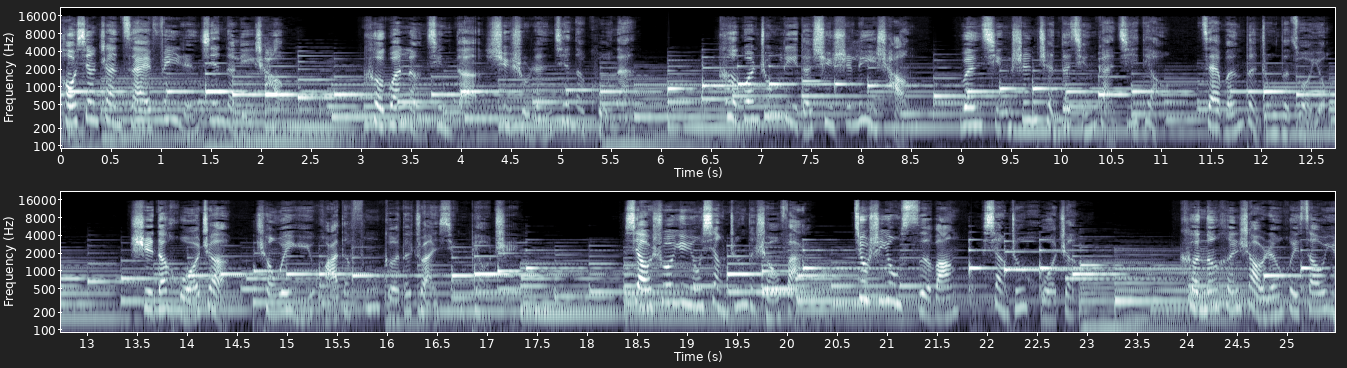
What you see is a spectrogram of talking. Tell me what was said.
好像站在非人间的立场，客观冷静地叙述人间的苦难，客观中立的叙事立场，温情深沉的情感基调在文本中的作用，使得活着成为余华的风格的转型标志。小说运用象征的手法，就是用死亡象征活着。可能很少人会遭遇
